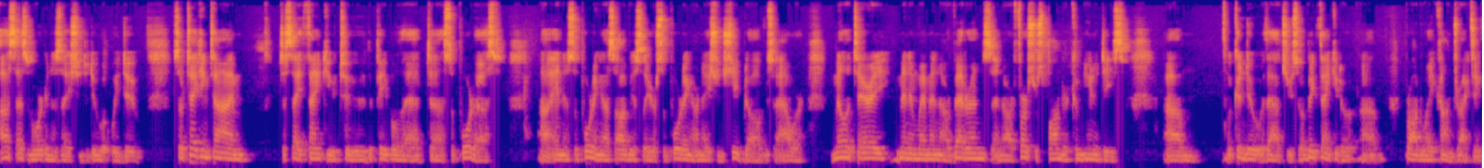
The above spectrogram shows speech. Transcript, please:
us as an organization to do what we do so taking time to say thank you to the people that uh, support us uh, and in supporting us obviously are supporting our nation's sheepdogs. Our military men and women our veterans and our first responder communities um, we couldn't do it without you. So a big thank you to uh, broadway contracting.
